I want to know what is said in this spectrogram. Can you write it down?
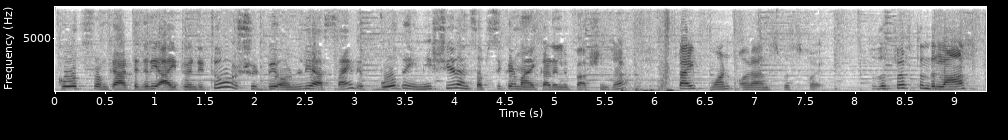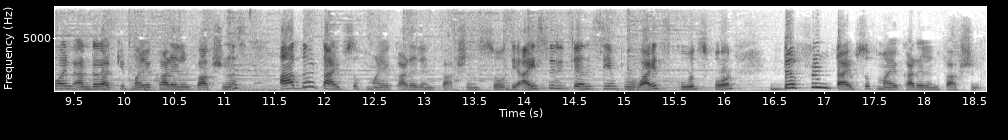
Codes from category I22 should be only assigned if both the initial and subsequent myocardial infarctions are type 1 or unspecified. So the fifth and the last point under acute myocardial infarction is other types of myocardial infarctions. So the ICD-10-CM provides codes for different types of myocardial infarction.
